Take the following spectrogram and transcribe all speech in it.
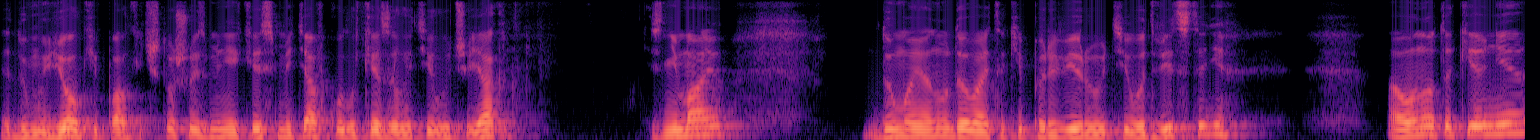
Я думаю, йолки-палки, чи то щось мені якесь сміття в кулаки залетіло, чи як. Знімаю. Думаю, ну давай таки перевірю ті от відстані. А воно таке, ні,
